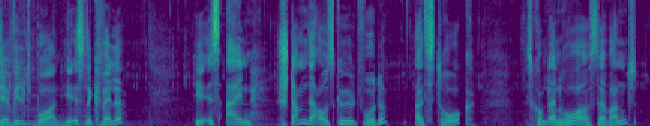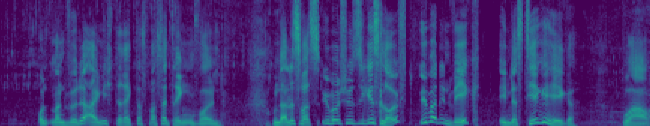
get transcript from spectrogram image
Der Wildborn. Hier ist eine Quelle. Hier ist ein Stamm, der ausgehöhlt wurde als Trog. Es kommt ein Rohr aus der Wand und man würde eigentlich direkt das Wasser trinken wollen. Und alles, was überschüssig ist, läuft über den Weg in das Tiergehege. Wow.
